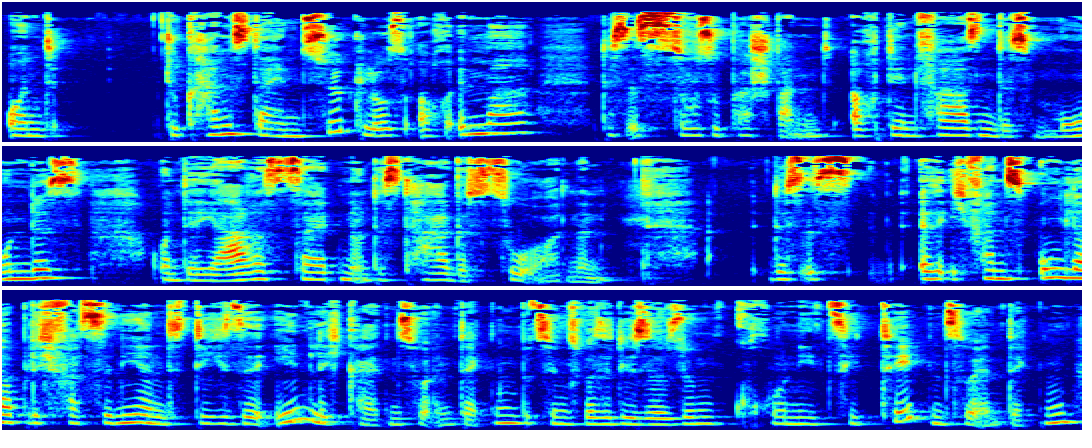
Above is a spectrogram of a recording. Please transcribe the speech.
Und du kannst deinen Zyklus auch immer, das ist so super spannend, auch den Phasen des Mondes und der Jahreszeiten und des Tages zuordnen. Das ist, also ich fand es unglaublich faszinierend, diese Ähnlichkeiten zu entdecken, beziehungsweise diese Synchronizitäten zu entdecken,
